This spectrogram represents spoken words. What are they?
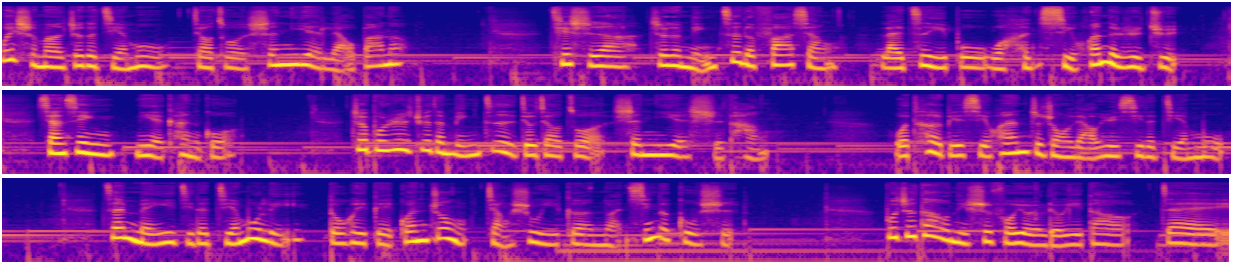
为什么这个节目叫做深夜聊吧呢？其实啊，这个名字的发想来自一部我很喜欢的日剧，相信你也看过。这部日剧的名字就叫做《深夜食堂》。我特别喜欢这种疗愈系的节目，在每一集的节目里都会给观众讲述一个暖心的故事。不知道你是否有留意到，在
